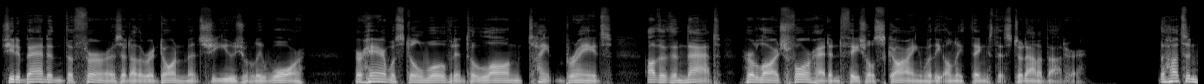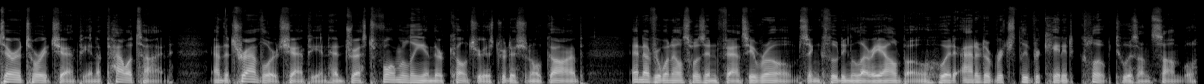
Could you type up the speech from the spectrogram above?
She'd abandoned the furs and other adornments she usually wore. Her hair was still woven into long, tight braids. Other than that, her large forehead and facial scarring were the only things that stood out about her. The Hudson Territory champion, a Palatine, and the Traveler champion had dressed formally in their culture's traditional garb, and everyone else was in fancy robes, including Larry Albo, who had added a richly brocaded cloak to his ensemble.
